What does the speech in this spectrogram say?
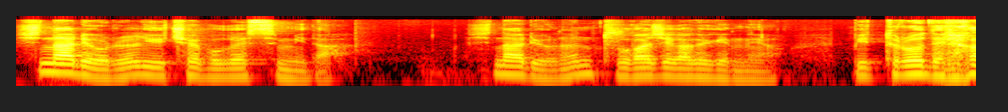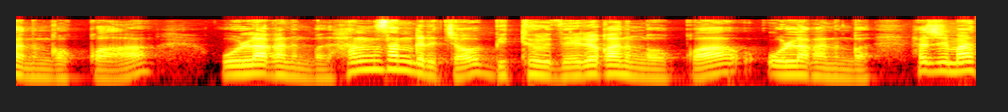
시나리오를 유추해 보겠습니다. 시나리오는 두 가지가 되겠네요. 밑으로 내려가는 것과 올라가는 것 항상 그랬죠. 밑으로 내려가는 것과 올라가는 것. 하지만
